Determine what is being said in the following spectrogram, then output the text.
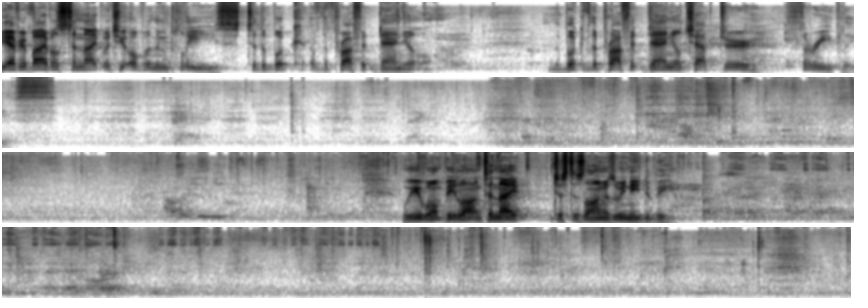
If you have your Bibles tonight, would you open them, please, to the book of the prophet Daniel? The book of the prophet Daniel, chapter 3, please. We won't be long tonight, just as long as we need to be.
